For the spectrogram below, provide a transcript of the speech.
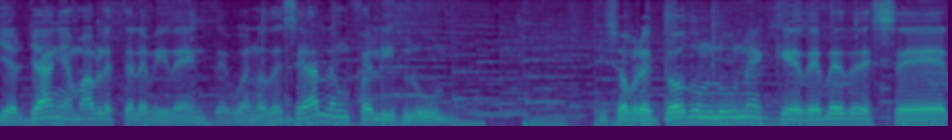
Yerjan y amables televidentes, bueno, desearle un feliz lunes y sobre todo un lunes que debe de ser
